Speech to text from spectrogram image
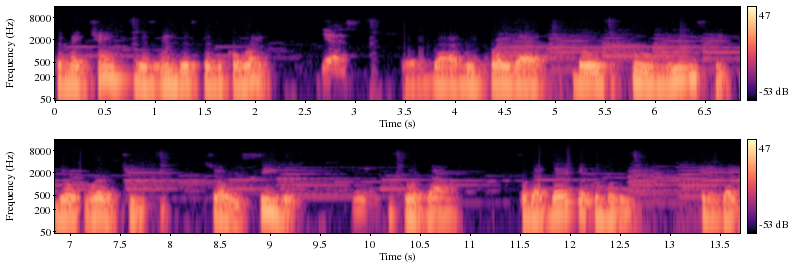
to make changes in this physical realm. Yes. Lord God, we pray that those who we speak your word to shall receive it Mm. Lord God, so that they can believe, so that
